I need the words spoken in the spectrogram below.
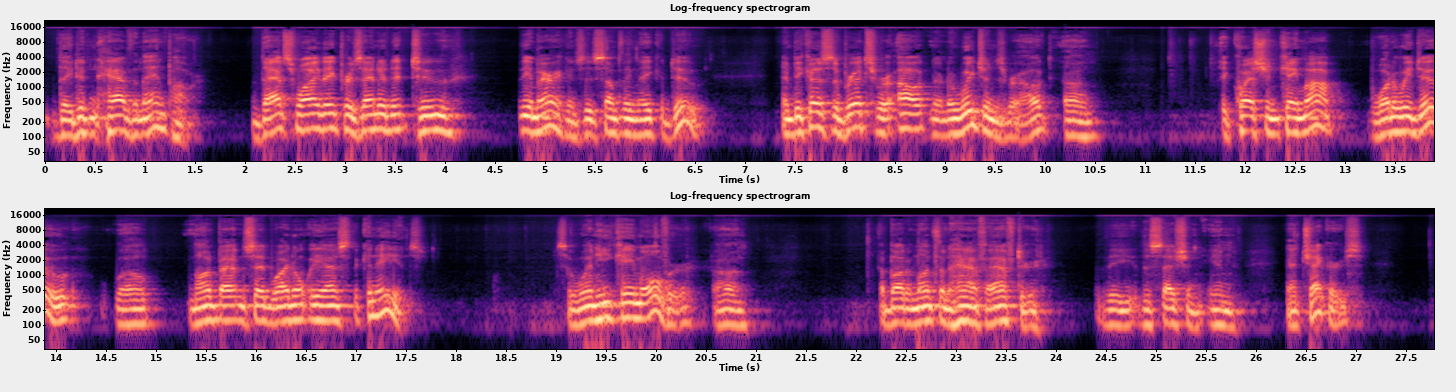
they didn't have the manpower. That's why they presented it to the Americans is something they could do. And because the Brits were out and the Norwegians were out, um, the question came up what do we do? Well, Mountbatten said, why don't we ask the Canadians? So when he came over, um, about a month and a half after the, the session in, at Chequers,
